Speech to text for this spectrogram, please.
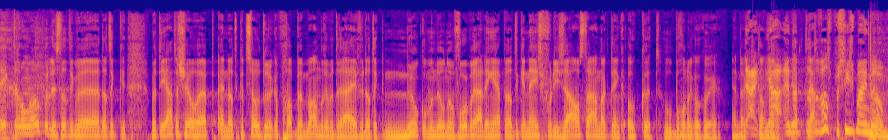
ik droom ook wel eens dat ik, me, dat ik mijn theatershow heb en dat ik het zo druk heb gehad met mijn andere bedrijven dat ik 0,00 voorbereiding heb en dat ik ineens voor die zaal sta en dat ik denk, oh kut, hoe begon ik ook weer? En dat ik Ja, dan, ja en dat, dat ja, was precies mijn droom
